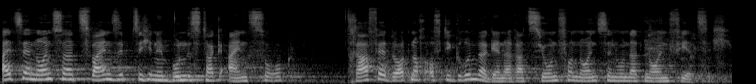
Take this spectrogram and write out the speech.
Als er 1972 in den Bundestag einzog, traf er dort noch auf die Gründergeneration von 1949.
